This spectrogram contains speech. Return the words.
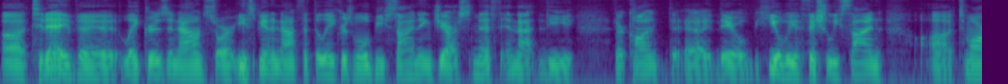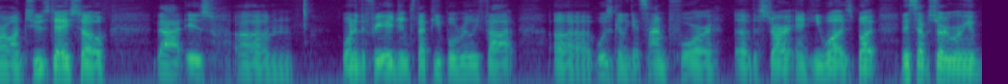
uh, today the Lakers announced or ESPN announced that the Lakers will be signing J.R. Smith and that the their con uh, they will he'll be officially signed uh, tomorrow on Tuesday. So that is um, one of the free agents that people really thought uh, was going to get signed before uh, the start, and he was. But this episode, we're going to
